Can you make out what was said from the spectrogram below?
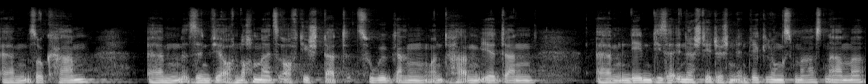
ähm, so kam, ähm, sind wir auch nochmals auf die Stadt zugegangen und haben ihr dann ähm, neben dieser innerstädtischen Entwicklungsmaßnahme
